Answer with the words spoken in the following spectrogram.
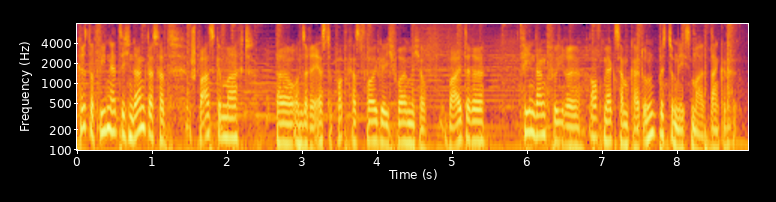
Christoph, vielen herzlichen Dank, das hat Spaß gemacht, äh, unsere erste Podcast-Folge. Ich freue mich auf weitere. Vielen Dank für Ihre Aufmerksamkeit und bis zum nächsten Mal. Dankeschön.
